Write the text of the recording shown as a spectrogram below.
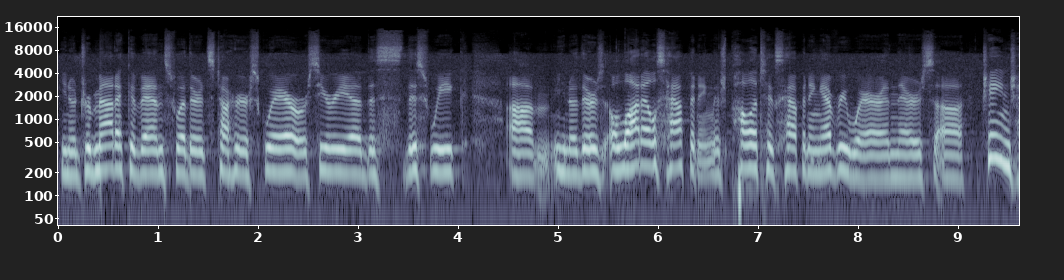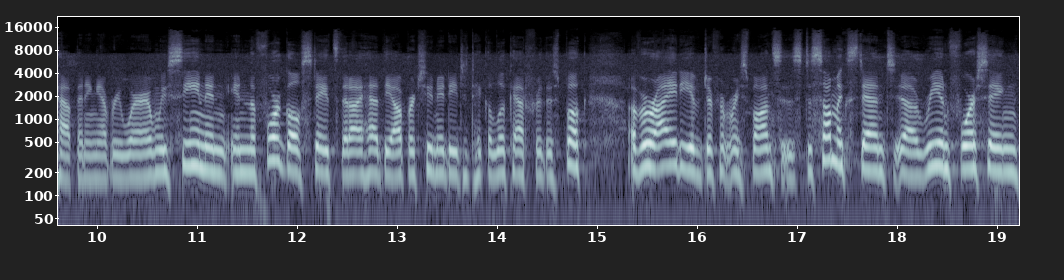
you know dramatic events, whether it's Tahrir Square or Syria this this week. Um, you know, there's a lot else happening. There's politics happening everywhere, and there's uh, change happening everywhere. And we've seen in, in the four Gulf states that I had the opportunity to take a look at for this book a variety of different responses, to some extent uh, reinforcing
